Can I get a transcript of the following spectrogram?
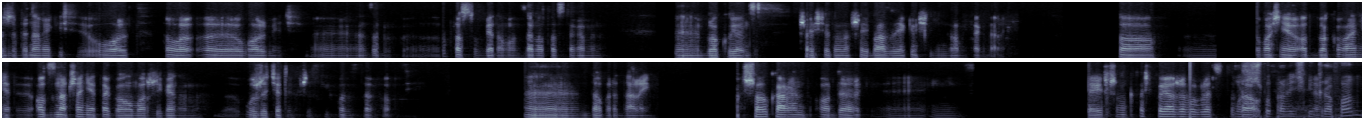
żeby nam jakiś wall, wall, mieć. Po prostu wiadomo, zelota stawiamy blokując przejście do naszej bazy jakimś lingą i tak dalej. To, to właśnie odblokowanie, odznaczenie tego umożliwia nam użycie tych wszystkich pozostałych opcji. E, Dobra, dalej. Show current order e, initiation. Ktoś kojarzy w ogóle co to Możesz poprawić mikrofon?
